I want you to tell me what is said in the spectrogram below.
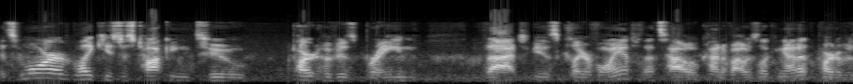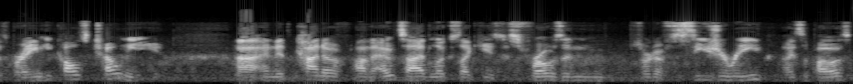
It's more like he's just talking to part of his brain that is clairvoyant. That's how kind of I was looking at it. Part of his brain he calls Tony. Uh, and it kind of on the outside looks like he's just frozen, sort of seizure I suppose.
